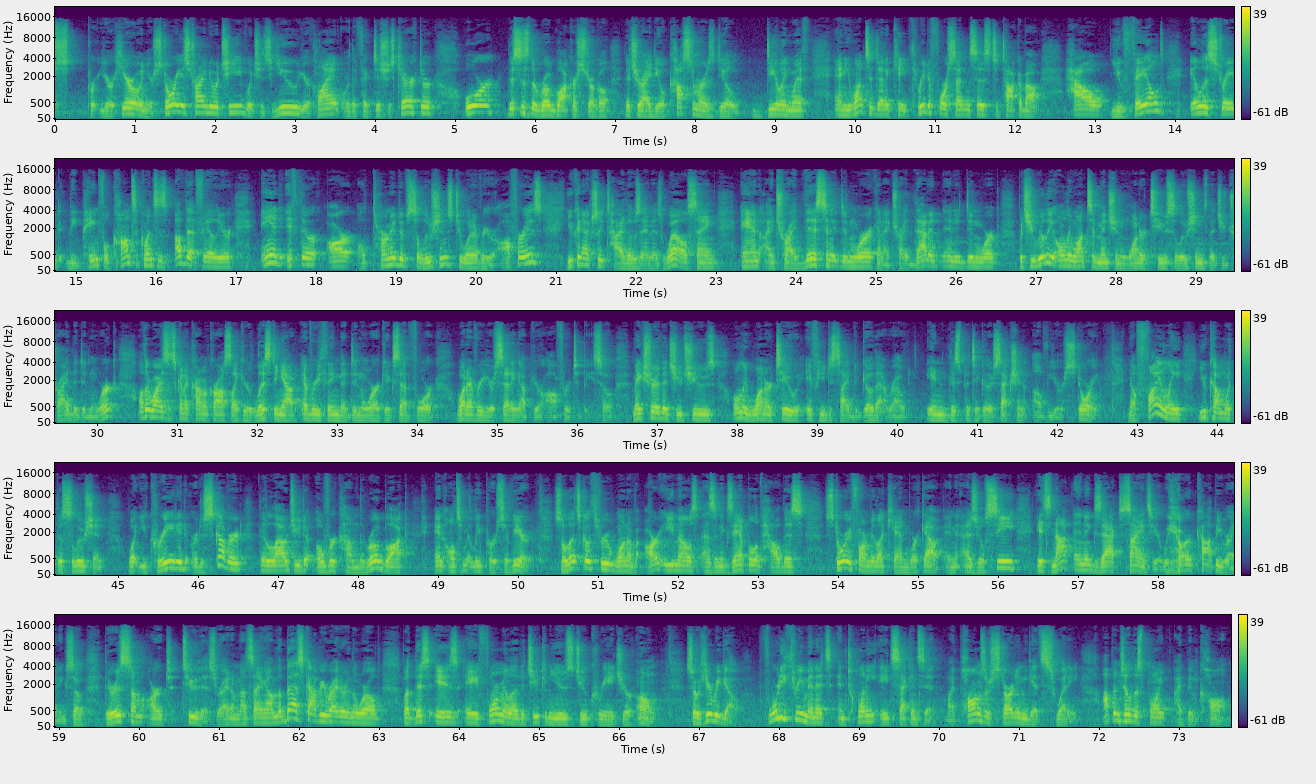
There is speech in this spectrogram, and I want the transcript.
your hero in your story is trying to achieve, which is you, your client, or the fictitious character, or this is the roadblock or struggle that your ideal customer is deal, dealing with, and you want to dedicate three to four sentences to talk about how you failed, illustrate the painful consequences of that failure, and if there are alternative solutions to whatever your offer is, you can actually tie those in as well, saying, and I tried this and it didn't work, and I tried that and it didn't work, but you really only want to mention one or two solutions that you tried that didn't work. Otherwise, it's going to come across like you're listing out everything that didn't work except for whatever you're setting up your offer to be. So make sure that you choose only one or two if you decide to go that route in this particular section of your story. Now, finally, you come with the solution. what you created or discovered that allowed you to overcome the roadblock and ultimately persevere. So let's go through one of our emails as an example of how this story formula can work out. And as you'll see, it's not an exact science here. We are copywriting, so there is some art to this, right? I'm not saying I'm the best copywriter in the world, but this is a formula that you can use to create your own. So here we go. 43 minutes and 28 seconds in. My palms are starting to get sweaty. Up until this point, I've been calm.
